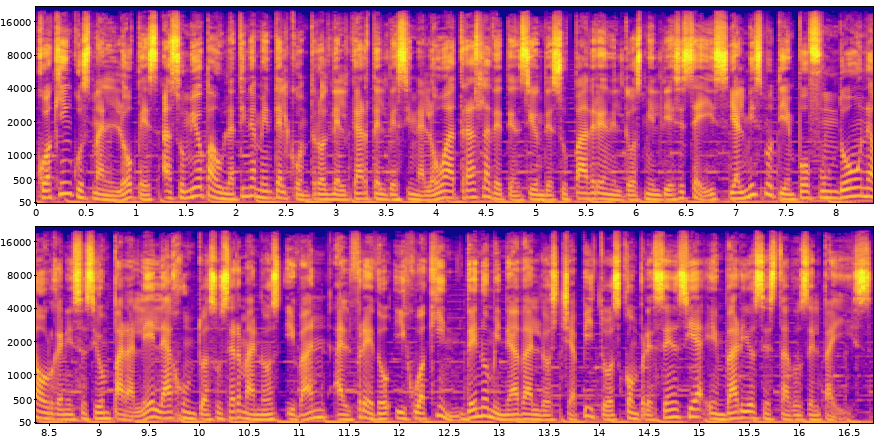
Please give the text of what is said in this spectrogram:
Joaquín Guzmán López asumió paulatinamente el control del cártel de Sinaloa tras la detención de su padre en el 2016 y al mismo tiempo fundó una organización paralela junto a sus hermanos Iván, Alfredo y Joaquín, denominada Los Chapitos, con presencia en varios estados del país.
